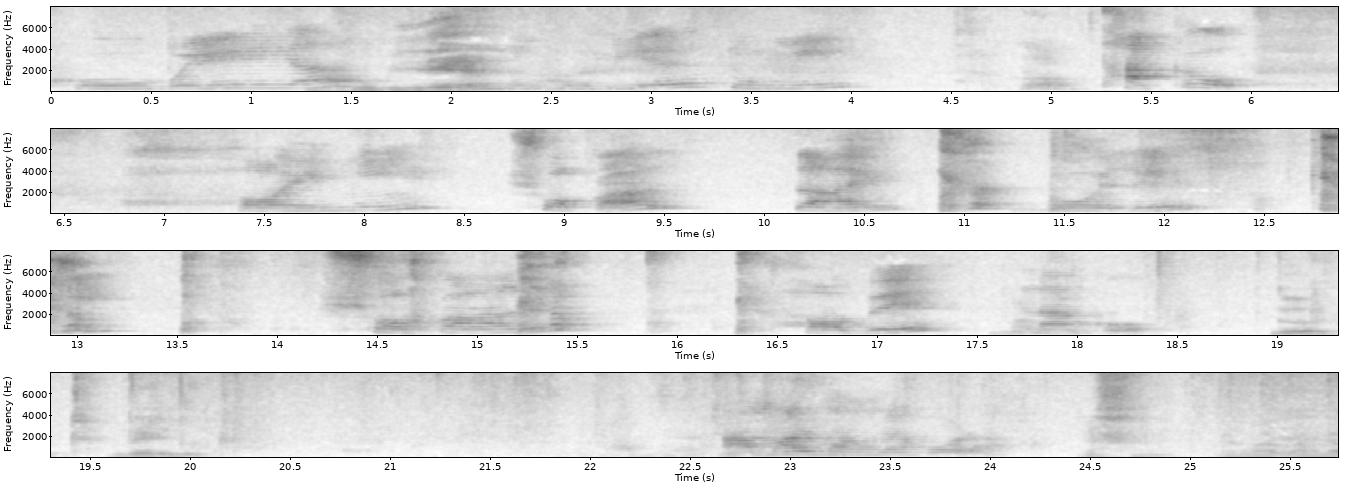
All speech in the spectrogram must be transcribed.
ঘুবিয়া ঘুমিয়ে? ঘুবিয়ে তুমি থাকো। থাকো। হয়নি সকাল তাই বলে কি সকাল হবে নাকো গুড ভেরি গুড আমরা বাংলা পড়া। আমার বাংলা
